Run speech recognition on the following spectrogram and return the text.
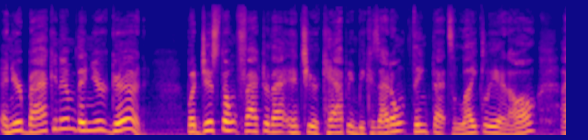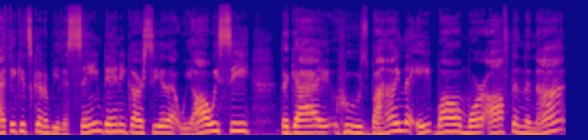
and you're backing him, then you're good. But just don't factor that into your capping because I don't think that's likely at all. I think it's going to be the same Danny Garcia that we always see the guy who's behind the eight ball more often than not,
